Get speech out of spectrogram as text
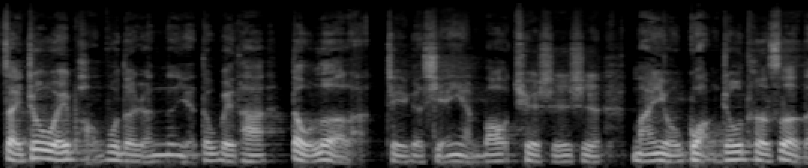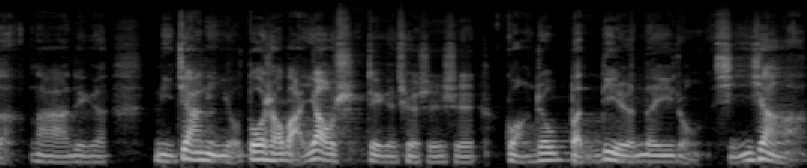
在周围跑步的人呢，也都被他逗乐了。这个显眼包确实是蛮有广州特色的。那这个你家里有多少把钥匙？这个确实是广州本地人的一种形象啊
